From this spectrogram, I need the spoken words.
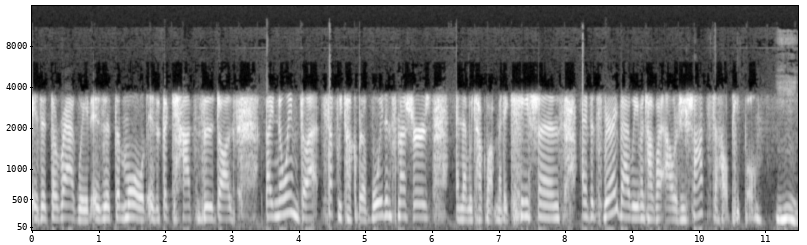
Is it the ragweed? Is it the mold? Is it the cats? Is it the dogs? By knowing that stuff, we talk about avoidance measures, and then we talk about medications. And if it's very bad, we even talk about allergy shots to help people. Mm-hmm.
